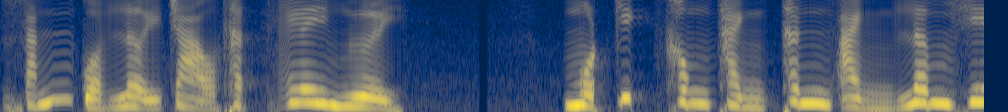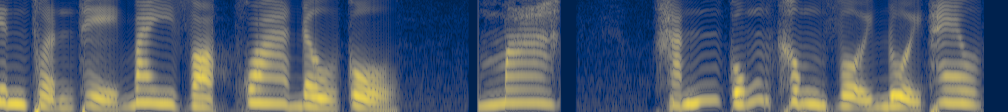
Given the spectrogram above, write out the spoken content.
Rắn của lời chào thật ghê người. Một kích không thành thân ảnh lâm hiên thuận thể bay vọt qua đầu cổ. Ma. Hắn cũng không vội đuổi theo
